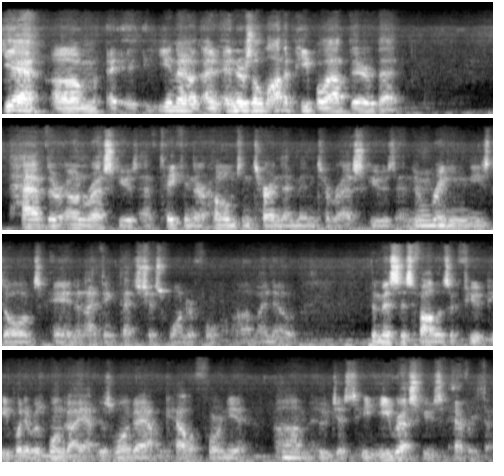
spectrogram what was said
Yeah, um, you know, and, and there's a lot of people out there that have their own rescues, have taken their homes and turned them into rescues, and they're Mhm. bringing these dogs in, and I think that's just wonderful. Um, I know the missus follows a few people. There was one guy out. There's one guy out in California um, who just he, he rescues everything.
